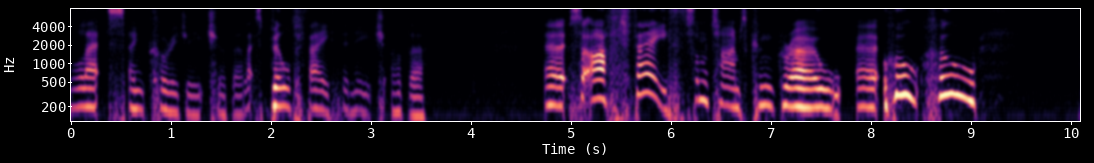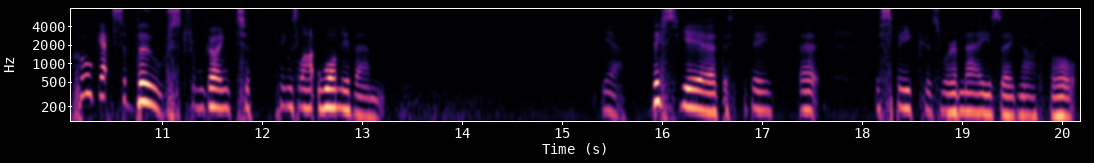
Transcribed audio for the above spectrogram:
Let's encourage each other. Let's build faith in each other. Uh, so our faith sometimes can grow. Uh, who, who, who gets a boost from going to things like one event? Yeah, this year the the, uh, the speakers were amazing. I thought.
